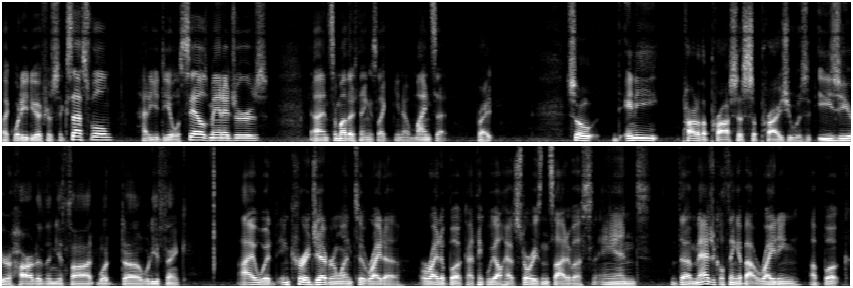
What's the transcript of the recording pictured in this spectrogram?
Like, what do you do if you're successful? How do you deal with sales managers? Uh, and some other things like, you know, mindset. Right. So, any part of the process surprise you? Was it easier, harder than you thought? What uh, What do you think? I would encourage everyone to write a write a book. I think we all have stories inside of us, and the magical thing about writing a book,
